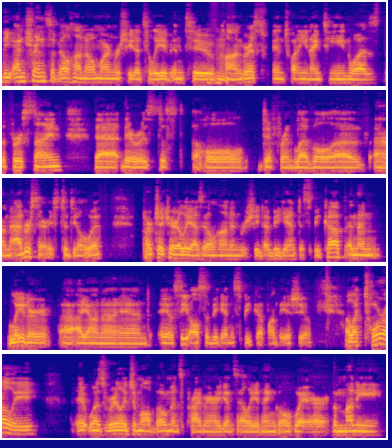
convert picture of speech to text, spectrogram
the entrance of Ilhan Omar and Rashida Tlaib into mm-hmm. Congress in 2019 was the first sign that there was just a whole different level of um, adversaries to deal with, particularly as Ilhan and Rashida began to speak up. And then later, uh, Ayanna and AOC also began to speak up on the issue. Electorally, it was really Jamal Bowman's primary against Eliot Engel, where the money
